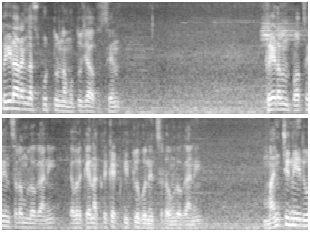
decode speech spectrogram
క్రీడారంగ స్ఫూర్తి ఉన్న ముత్తుజా హుస్సేన్ క్రీడలను ప్రోత్సహించడంలో కానీ ఎవరికైనా క్రికెట్ కిట్లు కొనిచ్చడంలో కానీ మంచినీరు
